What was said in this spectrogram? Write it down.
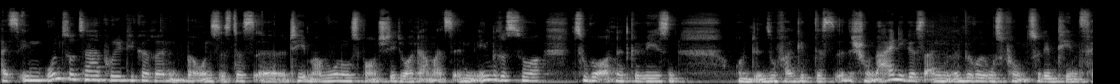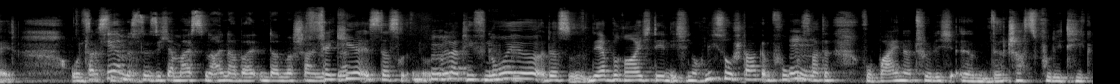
als Innen- und Sozialpolitikerin. Bei uns ist das äh, Thema Wohnungsbau und dort damals im Innenressort zugeordnet gewesen. Und insofern gibt es schon einiges an Berührungspunkten zu dem Themenfeld. Und Verkehr müsste sich am meisten einarbeiten dann wahrscheinlich. Ne? Verkehr ne? ist das mhm. relativ neue, das, der Bereich, den ich noch nicht so stark im Fokus mhm. hatte. Wobei natürlich ähm, Wirtschaftspolitik,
